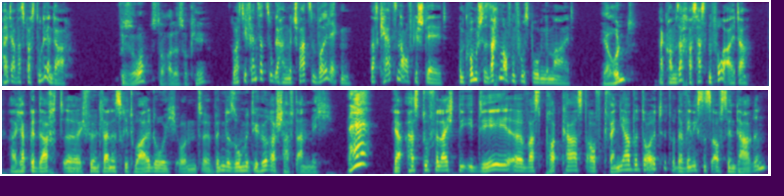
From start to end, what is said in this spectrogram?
Alter, was machst du denn da? Wieso? Ist doch alles okay? Du hast die Fenster zugehangen mit schwarzen Wolldecken. Du hast Kerzen aufgestellt und komische Sachen auf dem Fußboden gemalt. Ja und? Na komm, sag, was hast denn vor, Alter? Ah, Ich habe gedacht, äh, ich führe ein kleines Ritual durch und äh, binde somit die Hörerschaft an mich. Hä? Ja, hast du vielleicht die Idee, äh, was Podcast auf Quenya bedeutet oder wenigstens auf Sindarin?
